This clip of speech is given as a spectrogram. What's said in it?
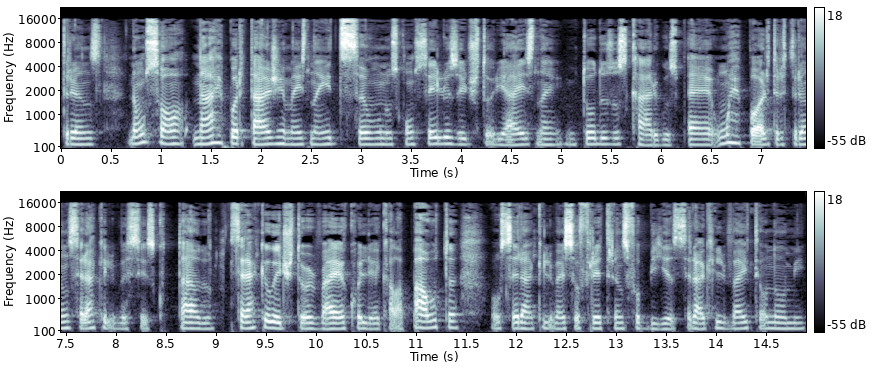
trans, não só na reportagem, mas na edição, nos conselhos editoriais, né, em todos os cargos. É, um repórter trans, será que ele vai ser escutado? Será que o editor vai acolher aquela pauta? Ou será que ele vai sofrer transfobia? Será que ele vai ter o nome,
